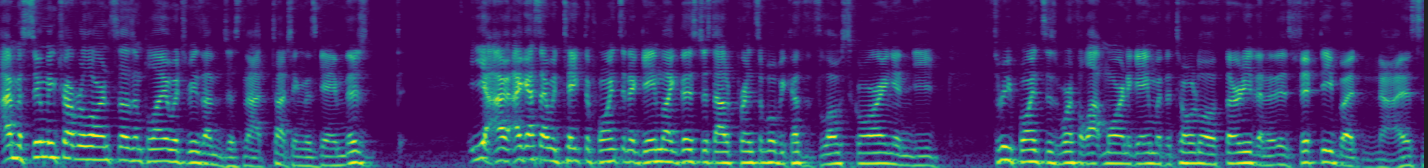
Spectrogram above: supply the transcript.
I'm assuming Trevor Lawrence doesn't play, which means I'm just not touching this game. There's, yeah, I, I guess I would take the points in a game like this just out of principle because it's low scoring and you three points is worth a lot more in a game with a total of 30 than it is 50, but nah, this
